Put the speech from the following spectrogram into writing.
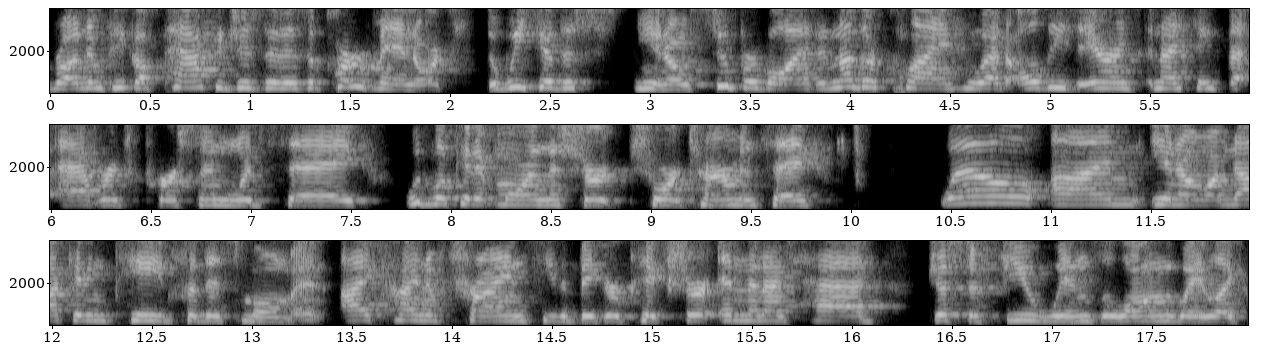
run and pick up packages at his apartment or the week of this, you know, Super Bowl, I had another client who had all these errands. And I think the average person would say, would look at it more in the short, short term and say, well, I'm, you know, I'm not getting paid for this moment. I kind of try and see the bigger picture. And then I've had just a few wins along the way, like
